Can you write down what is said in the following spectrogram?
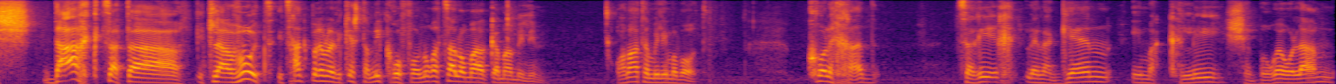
שדעך קצת ההתלהבות, יצחק פרלמן ביקש את המיקרופון, הוא רצה לומר כמה מילים. הוא אמר את המילים הבאות: כל אחד צריך לנגן עם הכלי שבורא עולם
